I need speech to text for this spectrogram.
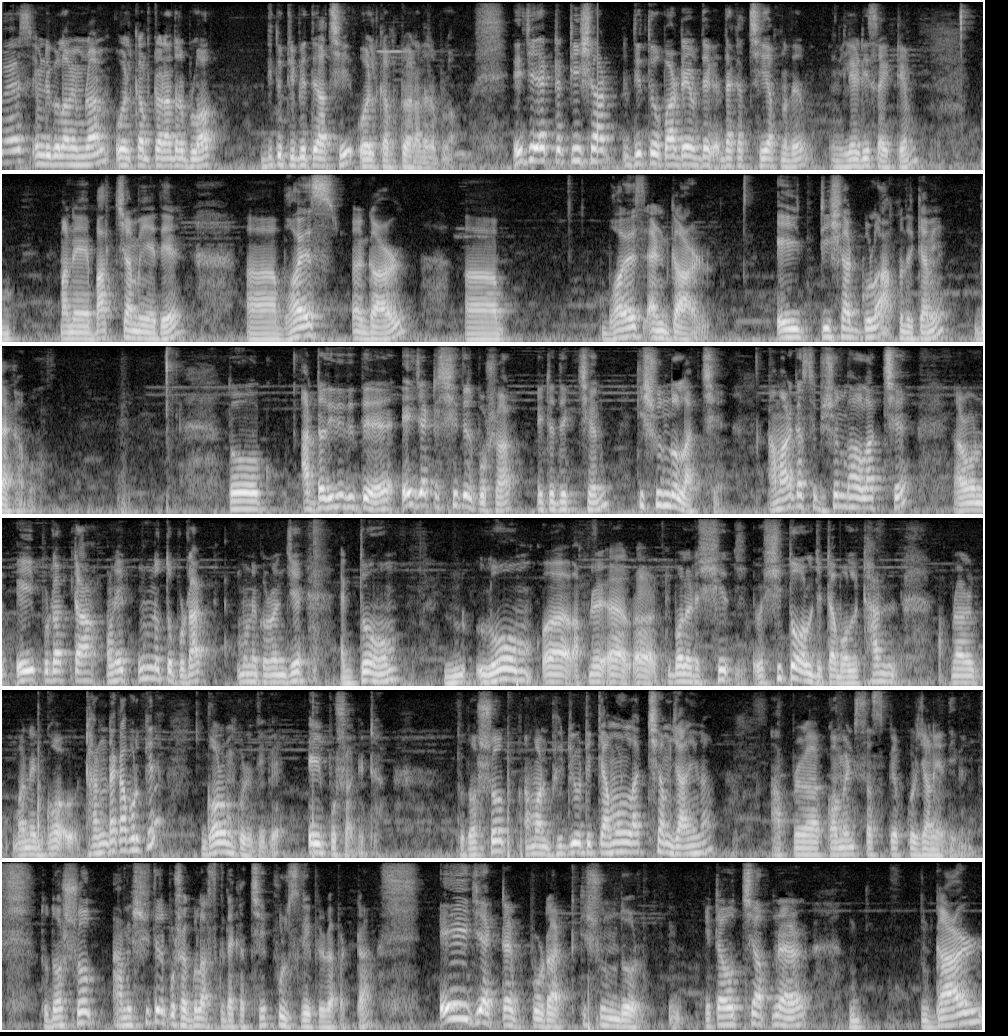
OS MD Golam Imran welcome to another blog দ্বিতীয় টিভিতে আছি ওয়েলকাম টু আনাদার ব্লগ এই যে একটা টি শার্ট দ্বিতীয় পার্টে দেখাচ্ছি আপনাদের লেডিস আইটেম মানে বাচ্চা মেয়েদের voice girl voice and girl এই টি শার্টগুলো আপনাদেরকে আমি দেখাবো। তো আড্ডা দিতে দিতে এই যে একটা শীতের পোশাক, এটা দেখছেন কি সুন্দর লাগছে। আমার কাছে ভীষণ ভালো লাগছে। কারণ এই প্রোডাক্টটা অনেক উন্নত প্রোডাক্ট মনে করেন যে একদম লোম আপনার কী বলে এটা? শীতল যেটা বলে, ঠান, আপনার মানে ঠান্ডা কাপড়কে গরম করে দিবে এই পোশাক এটা। তো দর্শক, আমার ভিডিওটি কেমন লাগছে আমি জানি না। আপনারা কমেন্ট সাবস্ক্রাইব করে জানিয়ে দিবেন। তো দর্শক, আমি শীতের পোশাকগুলো আজকে দেখাচ্ছি ফুল স্লিপের ব্যাপারটা। এই যে একটা প্রোডাক্ট কি সুন্দর। এটা হচ্ছে আপনার গার্ল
